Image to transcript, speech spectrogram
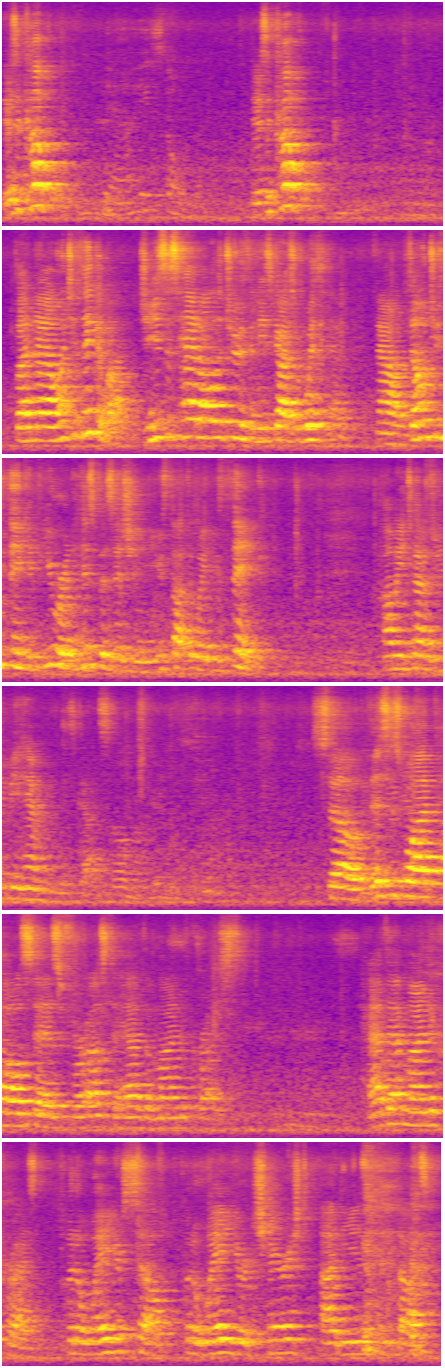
There's a couple. Yeah. There's a couple. But now I want you to think about it. Jesus had all the truth and these guys were with him. Now, don't you think if you were in his position and you thought the way you think, how many times would you be hammering these guys? Oh, So this is why Paul says for us to have the mind of Christ. Have that mind of Christ. Put away yourself, put away your cherished ideas and thoughts,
